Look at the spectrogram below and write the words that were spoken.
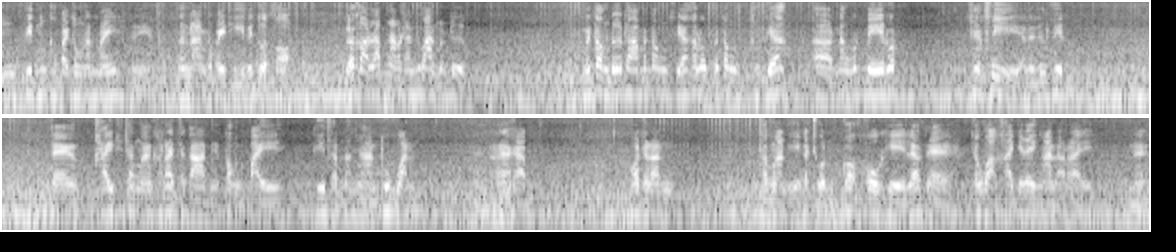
ำปริ้นเข้าไปตรงนั้นไหมเนี่ยนานๆก็ไปทีไปตรวจสอบ แล้วก็รับงานมาทำที่บ้านเหมือนเดิม ไม่ต้องเดินทางไม่ต้องเสียค่ารถไม่ต้องเสียนั่งรถเมล์รถแท็กซี่อะไรทั้งสิ้น แต่ใครที่ทำงานข้าราชการเนี่ยต้องไปที่สำนักงานทุกวันนะครับ เพราะฉะนั้นทำงานเอกชนก็โอเค แล้วแต่จังหวะใครจะได้งานอะไรนะ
